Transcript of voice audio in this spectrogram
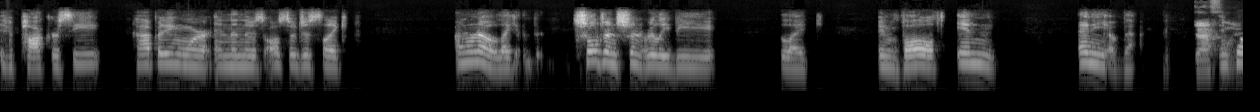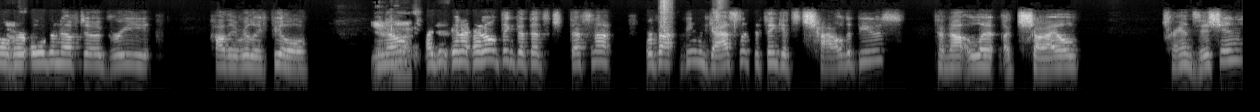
hypocrisy happening where and then there's also just like I don't know like children shouldn't really be like involved in any of that definitely. until they're old enough to agree how they really feel. Yeah, you know, I just, and I I don't think that that's that's not we're about being gaslit to think it's child abuse to not let a child transition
